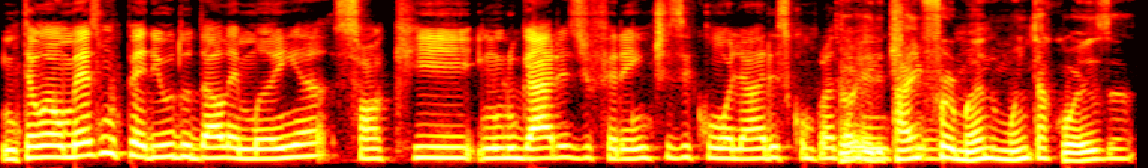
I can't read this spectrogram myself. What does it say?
Então é o mesmo período da Alemanha, só que em lugares diferentes e com olhares Então completamente. ele tá né? informando muita coisa,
